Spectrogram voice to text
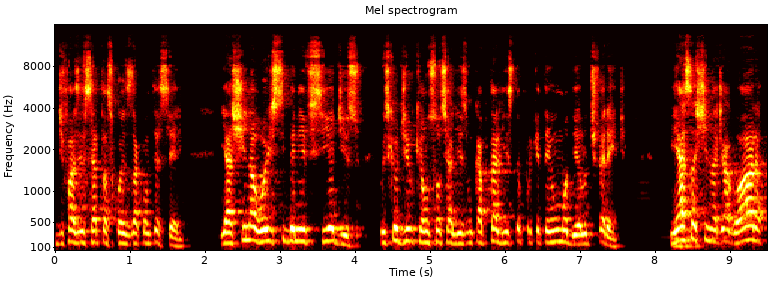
de fazer certas coisas acontecerem. E a China hoje se beneficia disso. Por isso que eu digo que é um socialismo capitalista, porque tem um modelo diferente. E essa China de agora,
